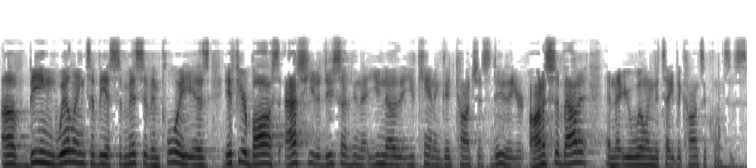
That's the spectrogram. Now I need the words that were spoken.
of being willing to be a submissive employee is if your boss asks you to do something that you know that you can't in good conscience do, that you're honest about it and that you're willing to take the consequences.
